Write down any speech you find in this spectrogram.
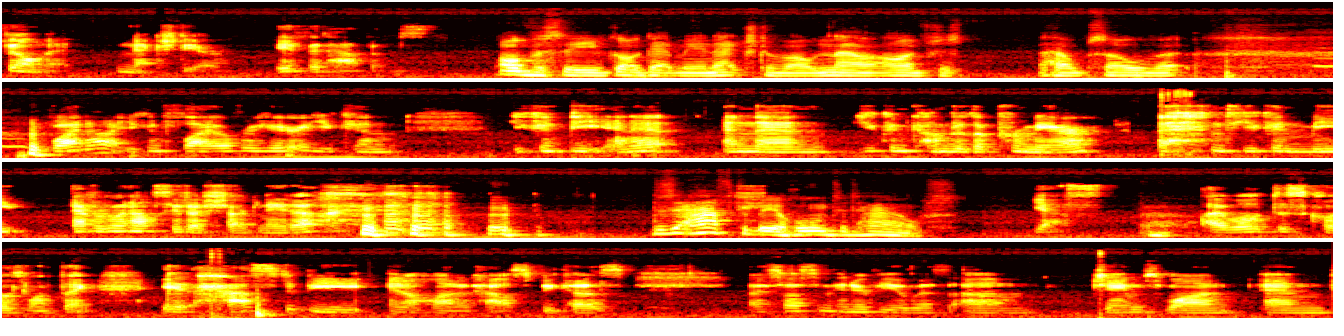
film it next year, if it happens. Obviously, you've got to get me an extra role. Now I've just helped solve it. Why not? You can fly over here, you can you can be in it, and then you can come to the premiere and you can meet everyone else who does Sharknado. Does it have to be a haunted house? yes. I will disclose one thing. It has to be in a haunted house because I saw some interview with um, James Wan, and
